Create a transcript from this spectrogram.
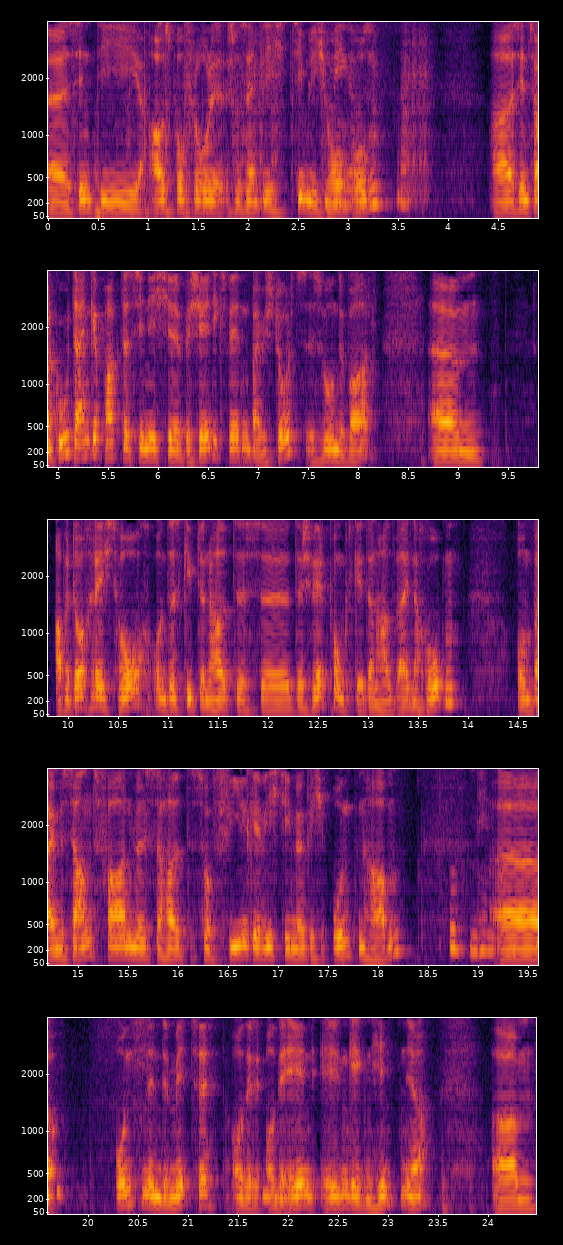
äh, sind die Auspuffrohre schlussendlich ziemlich hoch Mega. oben. Ja. Äh, sind zwar gut eingepackt, dass sie nicht äh, beschädigt werden beim Sturz, ist wunderbar. Ähm, aber doch recht hoch und das gibt dann halt das, äh, der Schwerpunkt geht dann halt weit nach oben. Und beim Sandfahren willst du halt so viel Gewicht wie möglich unten haben. Unten, äh, unten in der Mitte oder, oder eher, eher gegen hinten, ja. Ähm,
